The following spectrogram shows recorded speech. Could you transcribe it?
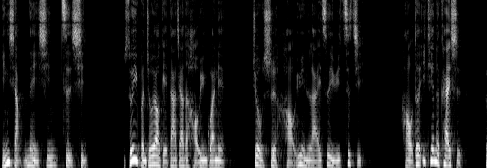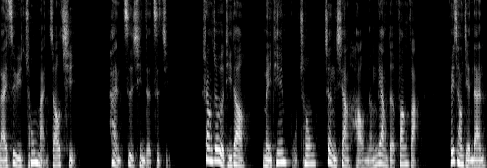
影响内心自信，所以本周要给大家的好运观念。就是好运来自于自己，好的一天的开始来自于充满朝气和自信的自己。上周有提到，每天补充正向好能量的方法非常简单，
